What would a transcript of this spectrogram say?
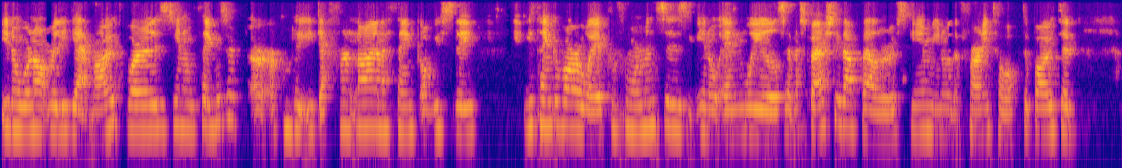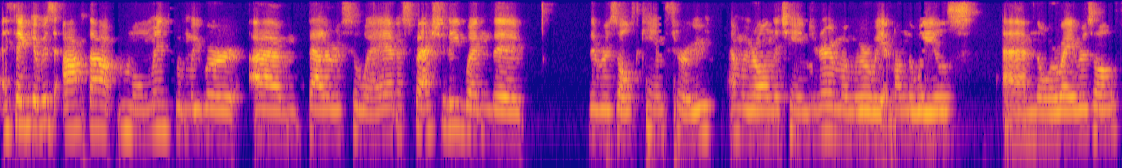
you know, we're not really getting out. Whereas, you know, things are, are, are completely different now. And I think obviously you think of our away performances, you know, in Wales and especially that Belarus game, you know, that Fernie talked about. And I think it was at that moment when we were um, Belarus away, and especially when the the result came through and we were on the changing room and we were waiting on the Wales um, Norway result.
